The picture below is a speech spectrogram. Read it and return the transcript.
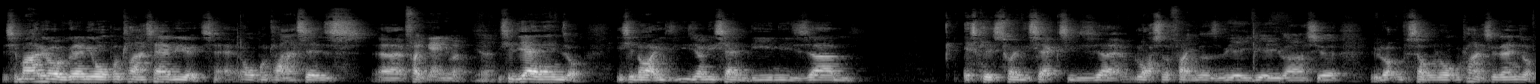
he said, Mario, have you got any open class heavyweights? Uh, Open classes, uh, fighting anyone? Yeah. He said, yeah, Enzo. He said, no, he's, he's only 17. He's um, his kid's 26. He's uh, lost in the finals of the ABA last year. You're looking for someone in open class. He said, Enzo.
